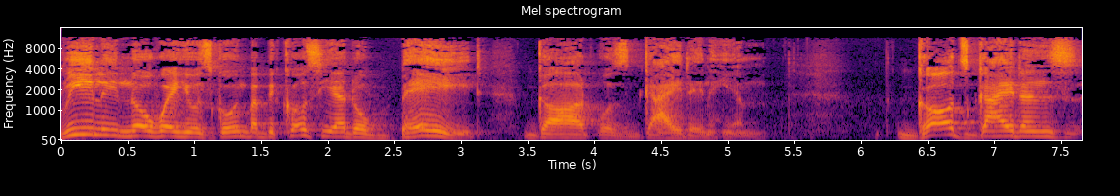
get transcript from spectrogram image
really know where he was going, but because he had obeyed, God was guiding him. God's guidance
